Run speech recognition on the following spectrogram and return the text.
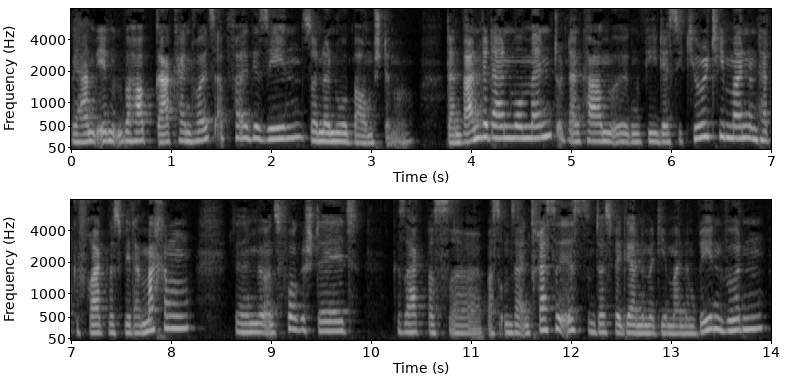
wir haben eben überhaupt gar keinen Holzabfall gesehen, sondern nur Baumstämme. Dann waren wir da einen Moment und dann kam irgendwie der Security-Mann und hat gefragt, was wir da machen. Dann haben wir uns vorgestellt, gesagt, was, äh, was unser Interesse ist und dass wir gerne mit jemandem reden würden.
